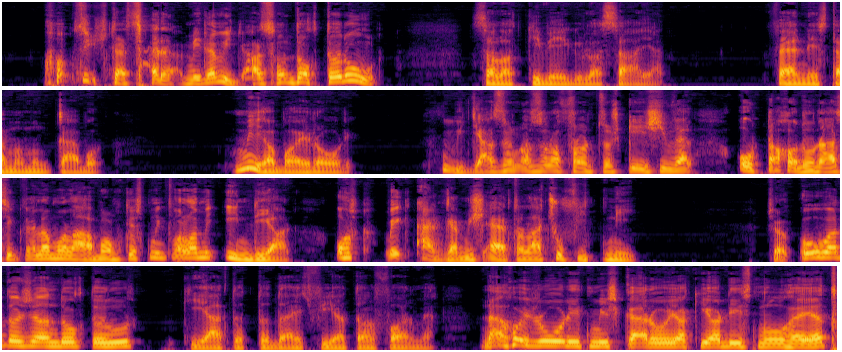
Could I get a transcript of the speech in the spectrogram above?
– Az Isten szerelmire vigyázzon, doktor úr! – szaladt ki végül a száján. Felnéztem a munkából. – Mi a baj, Rory? – Vigyázzon azzal a francos késivel, ott a hadonázik velem a lábam közt, mint valami indián. Azt még engem is eltalált csufitni. – Csak óvatosan, doktor úr! Kiáltott oda egy fiatal farmer. Nehogy rólit miskárolja ki a disznó helyet.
